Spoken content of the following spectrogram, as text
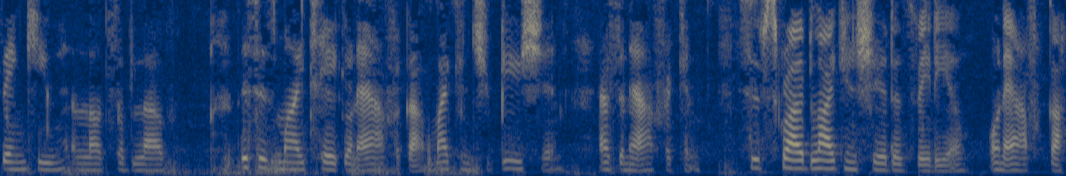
Thank you and lots of love. This is my take on Africa, my contribution as an African. Subscribe, like, and share this video on Africa.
